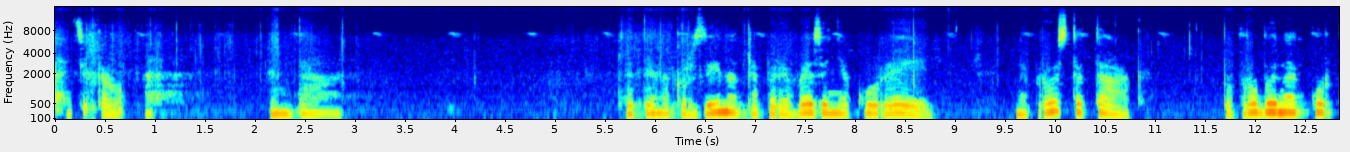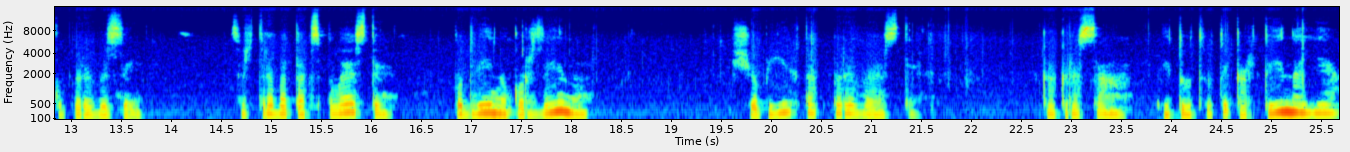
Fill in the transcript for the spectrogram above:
цікаво. Да. Плетена корзина для перевезення курей. Не просто так. Попробуй на курку перевези. Це ж треба так сплести подвійну корзину, щоб їх так перевезти. Яка краса. І тут, тут і картина є.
